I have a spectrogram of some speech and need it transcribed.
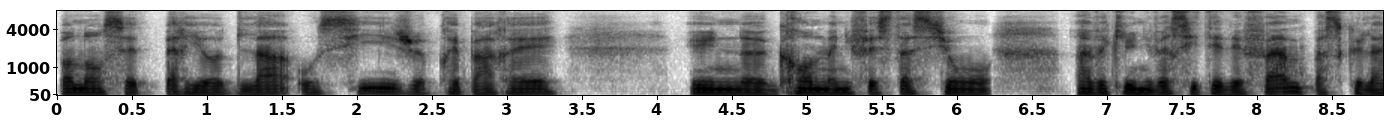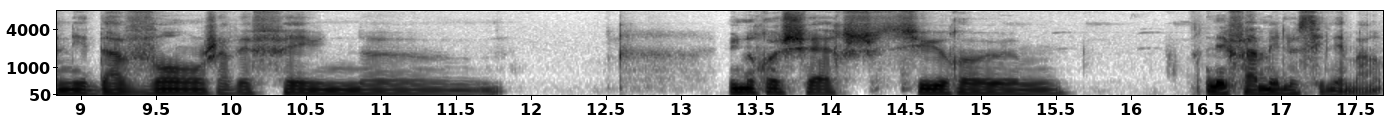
Pendant cette période-là aussi, je préparais une grande manifestation avec l'Université des femmes, parce que l'année d'avant, j'avais fait une, euh, recherche sur euh, les femmes et le cinéma.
